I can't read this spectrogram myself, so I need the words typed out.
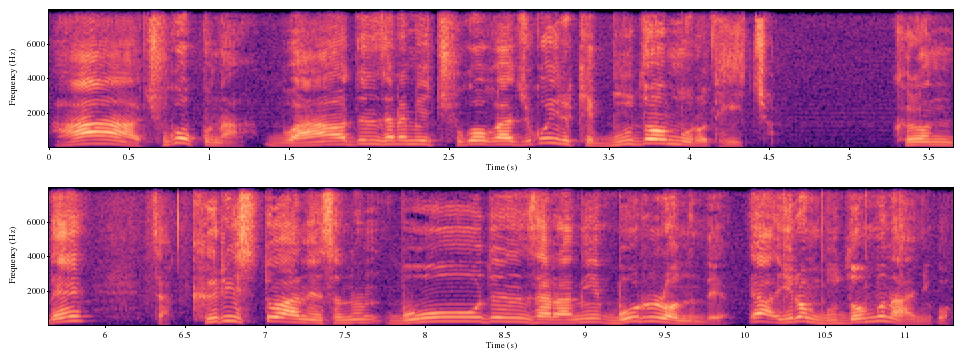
아, 죽었구나. 모든 사람이 죽어가지고 이렇게 무덤으로 돼 있죠. 그런데 자 그리스도 안에서는 모든 사람이 뭐를 얻는데요? 야 이런 무덤은 아니고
